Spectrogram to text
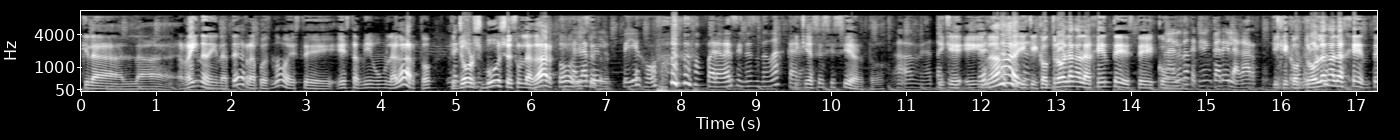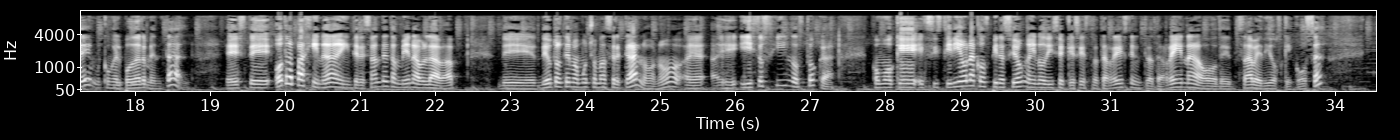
que la, la reina de Inglaterra, pues no, este es también un lagarto, que La- George Bush es un lagarto, Jalarle el etcétera. pellejo para ver si no es una Y máscara. que hace si es cierto. Ah, me Y que, y, ah, y que controlan a la gente este con Algunos que tienen cara de lagarto. y que controlan a la gente con el poder mental. Este, otra página interesante también hablaba de, de otro tema mucho más cercano, ¿no? Eh, eh, y esto sí nos toca. Como que existiría una conspiración, ahí no dice que es extraterrestre, intraterrena o de sabe Dios qué cosa,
